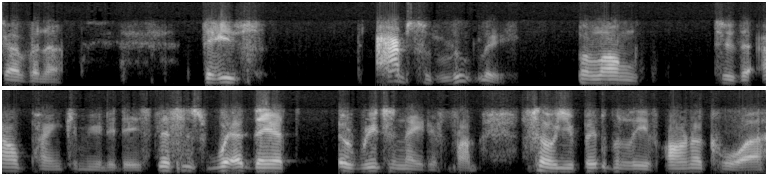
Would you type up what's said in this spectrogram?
Governor, these absolutely belong to the Alpine communities. This is where they originated from. So you better believe Arnocorps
